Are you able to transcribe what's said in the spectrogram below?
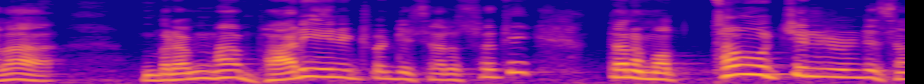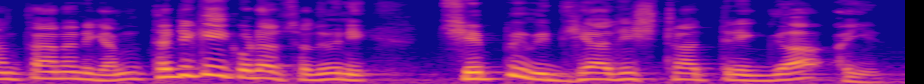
అలా బ్రహ్మ భార్య అయినటువంటి సరస్వతి తన మొత్తం వచ్చినటువంటి సంతానానికి అంతటికీ కూడా చదువుని చెప్పి విద్యాధిష్టాత్రిగా అయ్యింది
